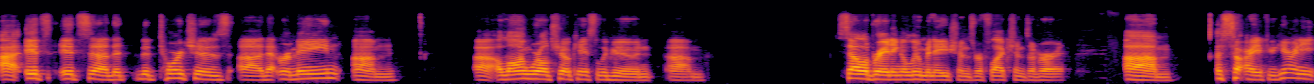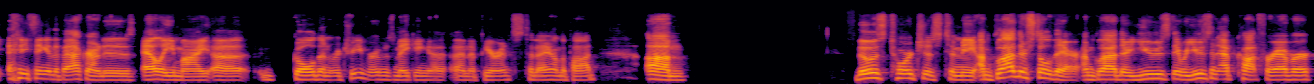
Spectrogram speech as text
uh, it's it's uh, the the torches uh, that remain um, uh, along World Showcase Lagoon, um, celebrating illuminations, reflections of Earth. Um, sorry if you hear any anything in the background. It is Ellie, my uh, golden retriever, who's making a, an appearance today on the pod. Um, those torches to me, I'm glad they're still there. I'm glad they're used. They were used in Epcot forever.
